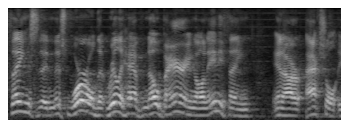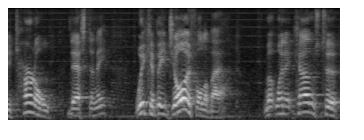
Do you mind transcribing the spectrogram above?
things in this world that really have no bearing on anything in our actual eternal destiny, we could be joyful about. But when it comes to,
